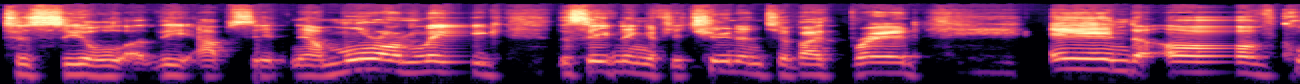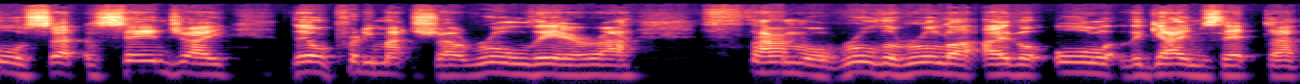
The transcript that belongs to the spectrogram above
to seal the upset. Now, more on league this evening if you tune in to both Brad and, of course, uh, Sanjay. They'll pretty much uh, rule their uh, thumb or rule the ruler over all the games that uh,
